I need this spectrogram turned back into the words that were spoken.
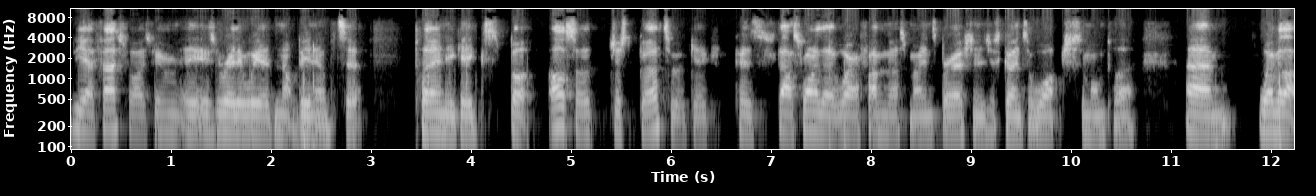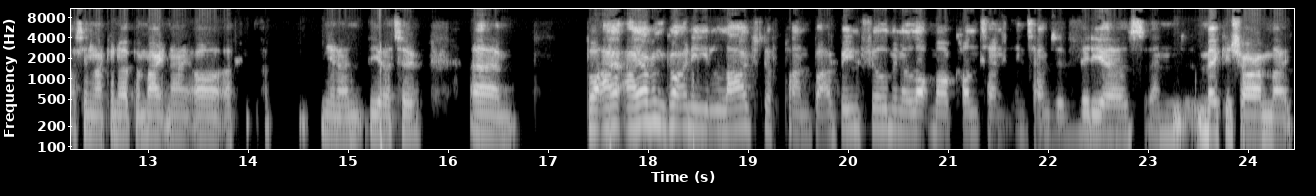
yeah. First of all, it's been it is really weird not being able to play any gigs, but also just go to a gig because that's one of the where I find most of my inspiration is just going to watch someone play. Um, whether that's in like an open mic night or a, a, you know the O2. Um, but I, I haven't got any live stuff planned, but I've been filming a lot more content in terms of videos and making sure I'm like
